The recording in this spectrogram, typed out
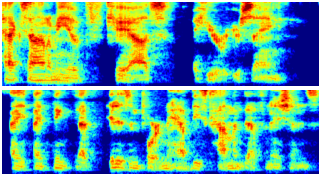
taxonomy of CHAOSS, I hear what you're saying. I, I think that it is important to have these common definitions.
